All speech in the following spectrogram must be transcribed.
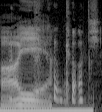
Oh, yeah. Oh gosh.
